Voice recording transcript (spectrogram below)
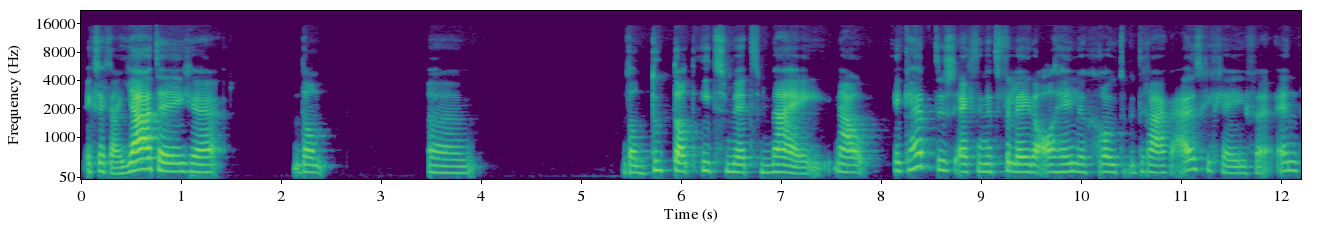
ik zeg daar ja tegen. Dan, uh, dan doet dat iets met mij. Nou, ik heb dus echt in het verleden al hele grote bedragen uitgegeven. En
